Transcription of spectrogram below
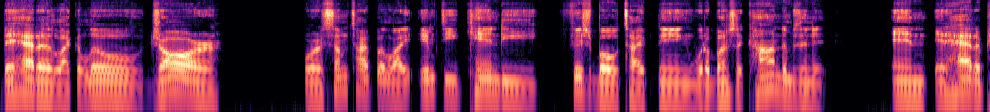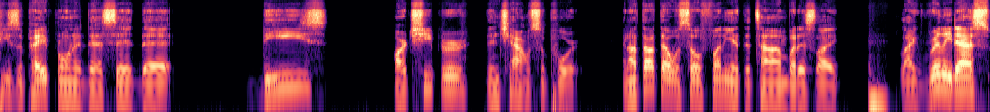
they had a like a little jar or some type of like empty candy fishbowl type thing with a bunch of condoms in it and it had a piece of paper on it that said that these are cheaper than child support. And i thought that was so funny at the time but it's like like really that's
